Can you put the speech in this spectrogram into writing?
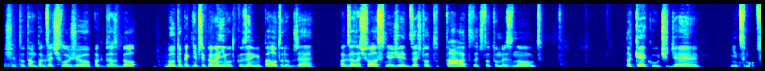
Že to tam pak začalo, že jo, pak zase bylo, bylo to pěkně připravený, odkluzený, vypadalo to dobře, pak zase začalo sněžit, začalo to tát, začalo to mrznout. Taky jako určitě nic moc.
